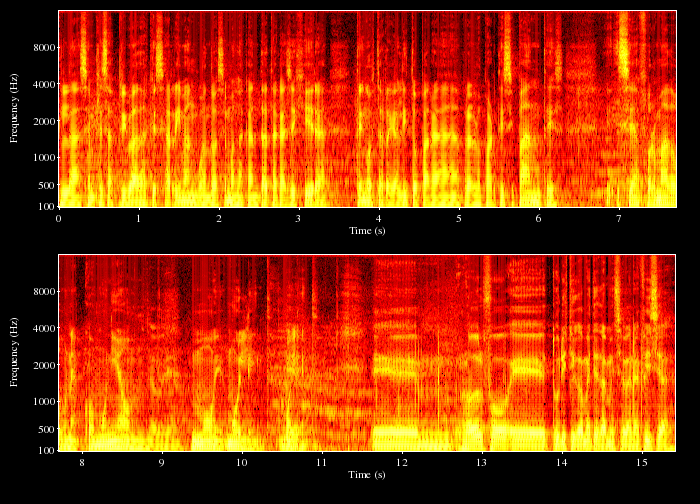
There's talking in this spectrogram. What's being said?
las empresas privadas que se arriman cuando hacemos la cantata callejera, tengo este regalito para, los participantes. Se ha formado una comunión muy, muy linda, muy linda. Eh, Rodolfo, turísticamente también se beneficia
